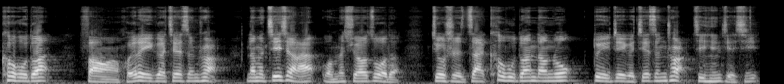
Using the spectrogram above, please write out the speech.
客户端返回了一个 JSON 串，那么接下来我们需要做的就是在客户端当中对这个 JSON 串进行解析，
